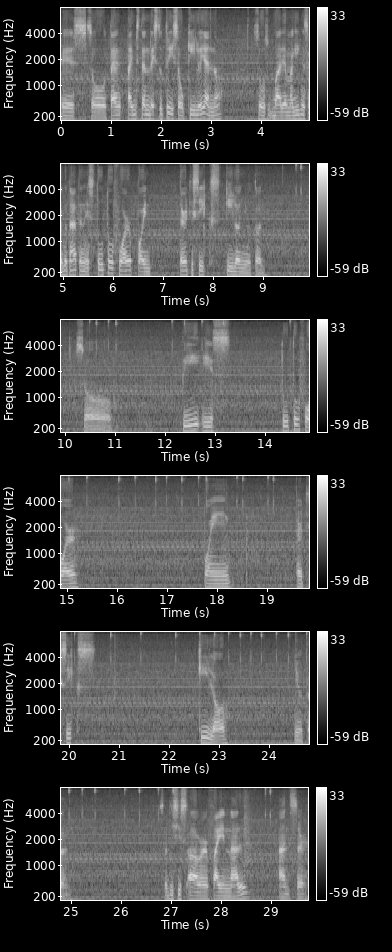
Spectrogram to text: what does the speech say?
is so times 10 raised to 3 so kilo yan no So, bali, ang magiging sagot natin is 224.36 kilonewton. So, P is 224.36 kilo newton. So, this is our final answer.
